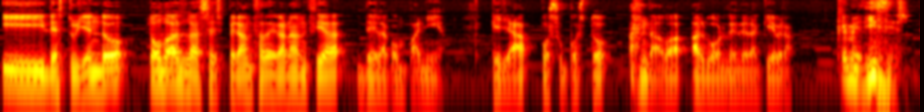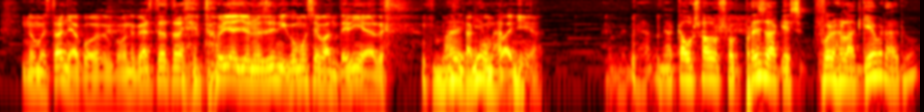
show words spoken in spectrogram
y destruyendo todas las esperanzas de ganancia de la compañía, que ya, por supuesto, andaba al borde de la quiebra. ¿Qué me dices? No me extraña, con, esta trayectoria yo no sé ni cómo se mantenía la compañía. Me ha, causado sorpresa que fuera la quiebra, ¿no?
